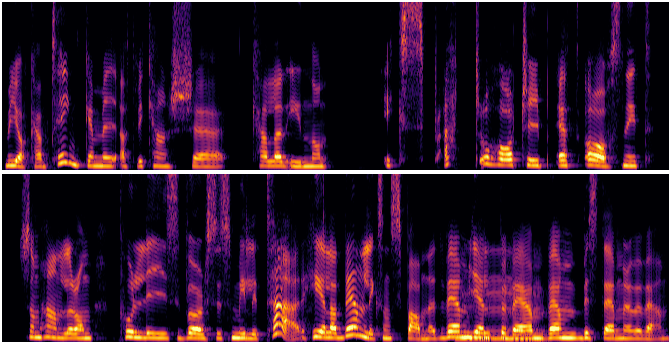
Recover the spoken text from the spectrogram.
men jag kan tänka mig att vi kanske kallar in någon expert och har typ ett avsnitt som handlar om polis versus militär. Hela den liksom spannet. Vem Mm. hjälper vem? Vem bestämmer över vem?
